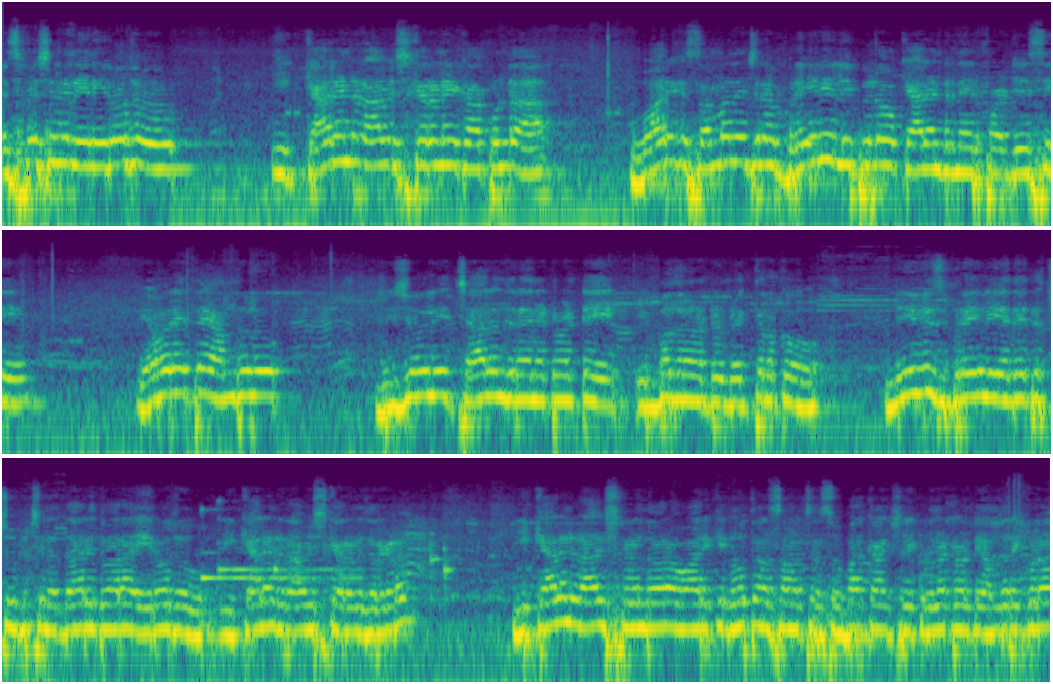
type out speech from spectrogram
ఎస్పెషల్లీ నేను ఈరోజు ఈ క్యాలెండర్ ఆవిష్కరణే కాకుండా వారికి సంబంధించిన బ్రెయిలీ లిపిలో క్యాలెండర్ని ఏర్పాటు చేసి ఎవరైతే అందులు విజువలీ ఛాలెంజ్ అయినటువంటి ఇబ్బందులు ఉన్నటువంటి వ్యక్తులకు లీవిస్ బ్రెయిలీ ఏదైతే చూపించిన దారి ద్వారా ఈరోజు ఈ క్యాలెండర్ ఆవిష్కరణ జరగడం. ఈ క్యాలెండర్ ఆవిష్కరణ ద్వారా వారికి నూతన సంవత్సర శుభాకాంక్షలు ఇక్కడ ఉన్నటువంటి అందరికీ కూడా.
